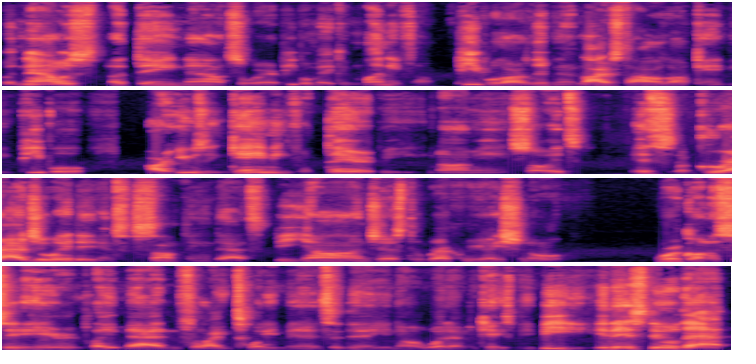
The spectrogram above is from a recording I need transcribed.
But now it's a thing now to where people making money from. People are living their lifestyles off gaming. People are using gaming for therapy. You know what I mean? So it's it's graduated into something that's beyond just the recreational. We're gonna sit here and play Madden for like 20 minutes, and then you know whatever the case may be. It is still that,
